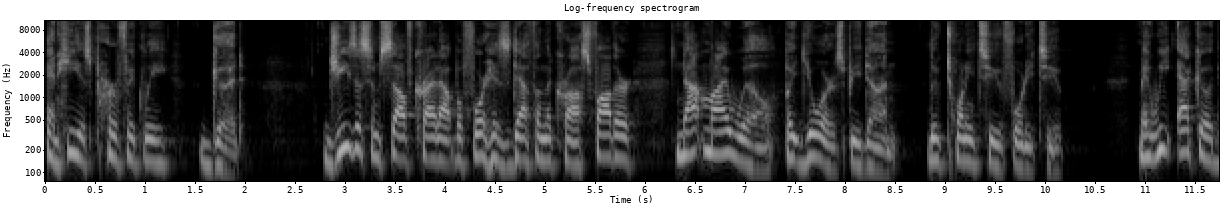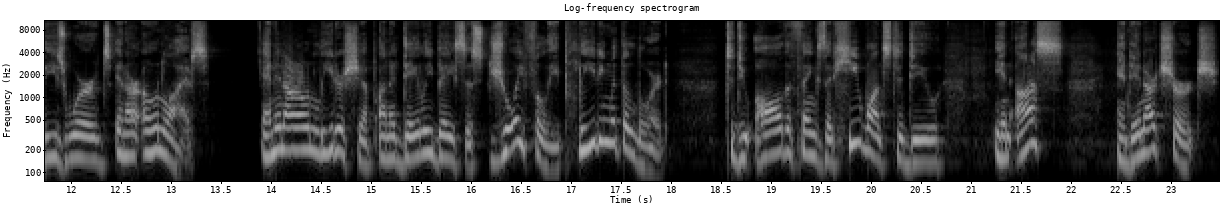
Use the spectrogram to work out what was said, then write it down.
and He is perfectly good. Jesus Himself cried out before His death on the cross, Father, not my will, but yours be done. Luke 22 42. May we echo these words in our own lives and in our own leadership on a daily basis, joyfully pleading with the Lord to do all the things that He wants to do in us and in our church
